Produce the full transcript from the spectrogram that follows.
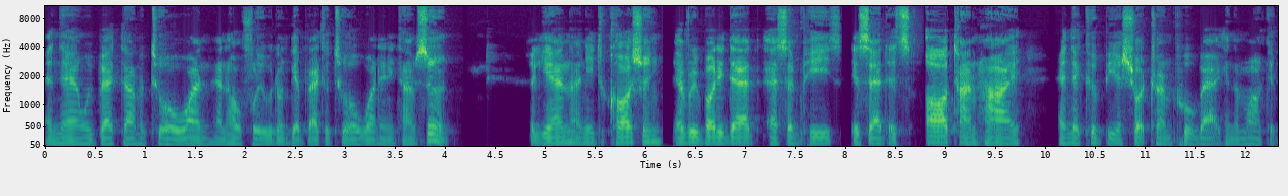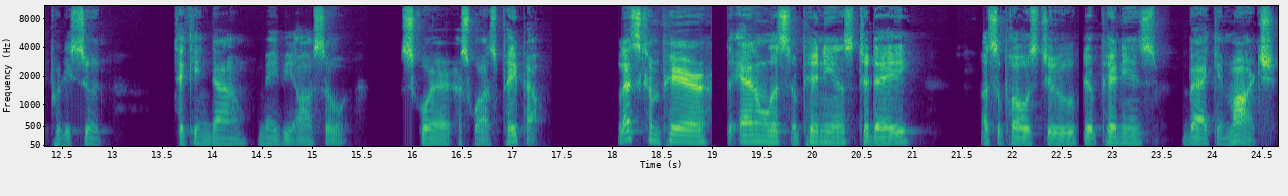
and then we back down to 201 and hopefully we don't get back to 201 anytime soon again i need to caution everybody that s&p is at its all-time high and there could be a short-term pullback in the market pretty soon taking down maybe also square as well as paypal. Let's compare the analyst opinions today as opposed to the opinions back in march.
